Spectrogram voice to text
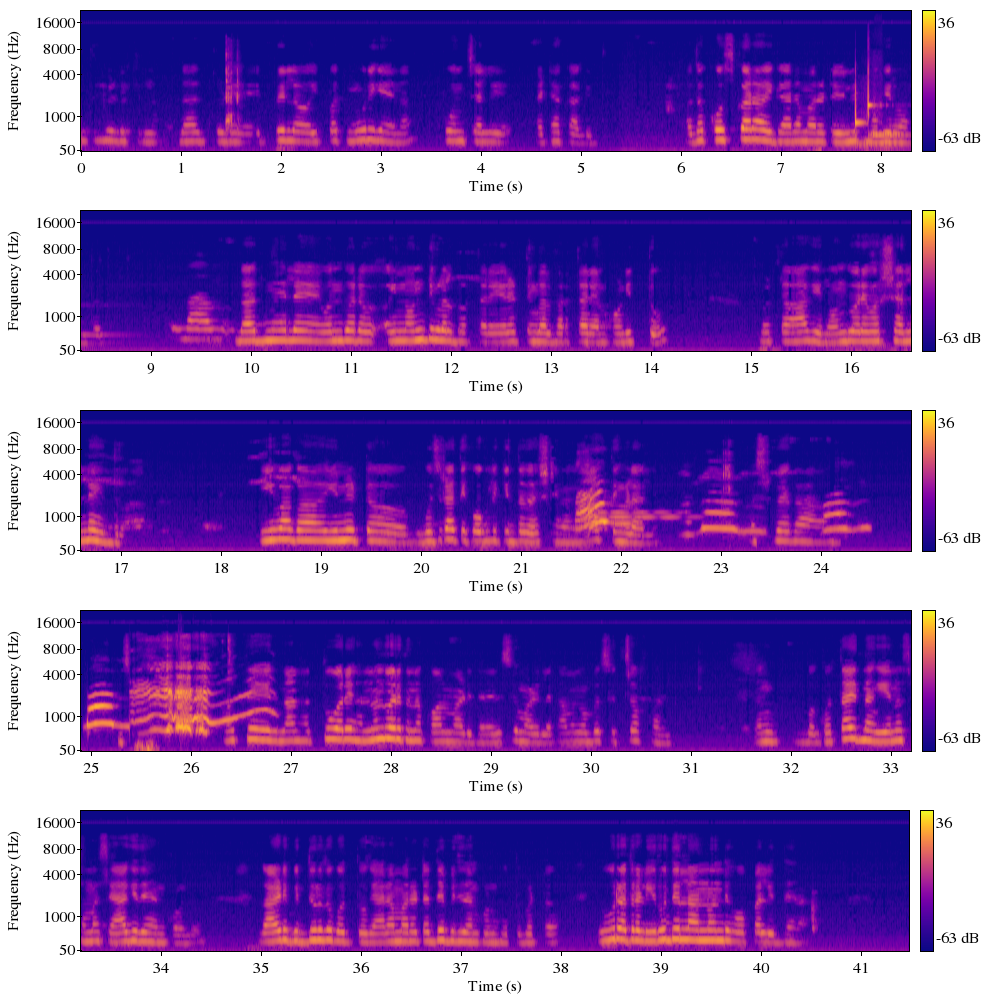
ಅಂತ ಹೇಳಿಕ್ಕಿಲ್ಲ ಅದಾದ ಕೂಡ ಏಪ್ರಿಲ್ ಇಪ್ಪತ್ತ್ ಮೂರಿಗೆ ಪೂಂಚ್ ಅಲ್ಲಿ ಅಟ್ಯಾಕ್ ಆಗಿತ್ತು ಅದಕ್ಕೋಸ್ಕರ ಈ ಗ್ಯಾರ ಮಾರಾಟ ಯೂನಿಟ್ ಹೋಗಿರುವಂಥದ್ದು ಅದಾದ್ಮೇಲೆ ಒಂದೂವರೆ, ಇನ್ನೊಂದು ತಿಂಗಳಲ್ಲಿ ಬರ್ತಾರೆ, ಎರಡು ತಿಂಗಳಲ್ಲಿ ಬರ್ತಾರೆ ಅನ್ಕೊಂಡಿತ್ತು. ಬಟ್ ಆಗಿಲ್ಲ, ಒಂದೂವರೆ ವರ್ಷ ಅಲ್ಲೇ ಇದ್ರು. ಇವಾಗ ಯೂನಿಟ್ ಗುಜರಾತಿಗೆ ಹೋಗ್ಲಿಕ್ಕೆ ಇದ್ದದಷ್ಟೇ ನಾನು ತಿಂಗಳಲ್ಲಿ. ಅಷ್ಟು ಬೇಗ ಮತ್ತೆ ನಾನು ಹತ್ತುವರೆ, ಹನ್ನೊಂದುವರೆ ತನಕ ಕಾಲ್ ಮಾಡಿದ್ದೇನೆ ರಿಸೀವ್ ಮಾಡಿಲ್ಲ. ಆಮೇಲೆ ಮೊಬೈಲ್ ಸ್ವಿಚ್ ಆಫ್ ಮಾಡಿದೆ. ನಂಗೆ ಗೊತ್ತಾಯ್ತು ನಂಗೆ ಏನೋ ಸಮಸ್ಯೆ ಆಗಿದೆ ಅನ್ಕೊಂಡು. ಗಾಡಿ ಬಿದ್ದಿರೋದು ಗೊತ್ತು ಗ್ಯಾರ ಮಾರಾಟದ್ದೇ ಬಿದ್ದಿದೆ ಅನ್ಕೊಂಡು ಗೊತ್ತು ಬಟ್ ಇವ್ರು ಅದ್ರಲ್ಲಿ ಇರುವುದಿಲ್ಲ ಅನ್ನೋ ಒಂದೇ ಹೋಪಲ್ಲಿದ್ದೆ ನಾನು.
